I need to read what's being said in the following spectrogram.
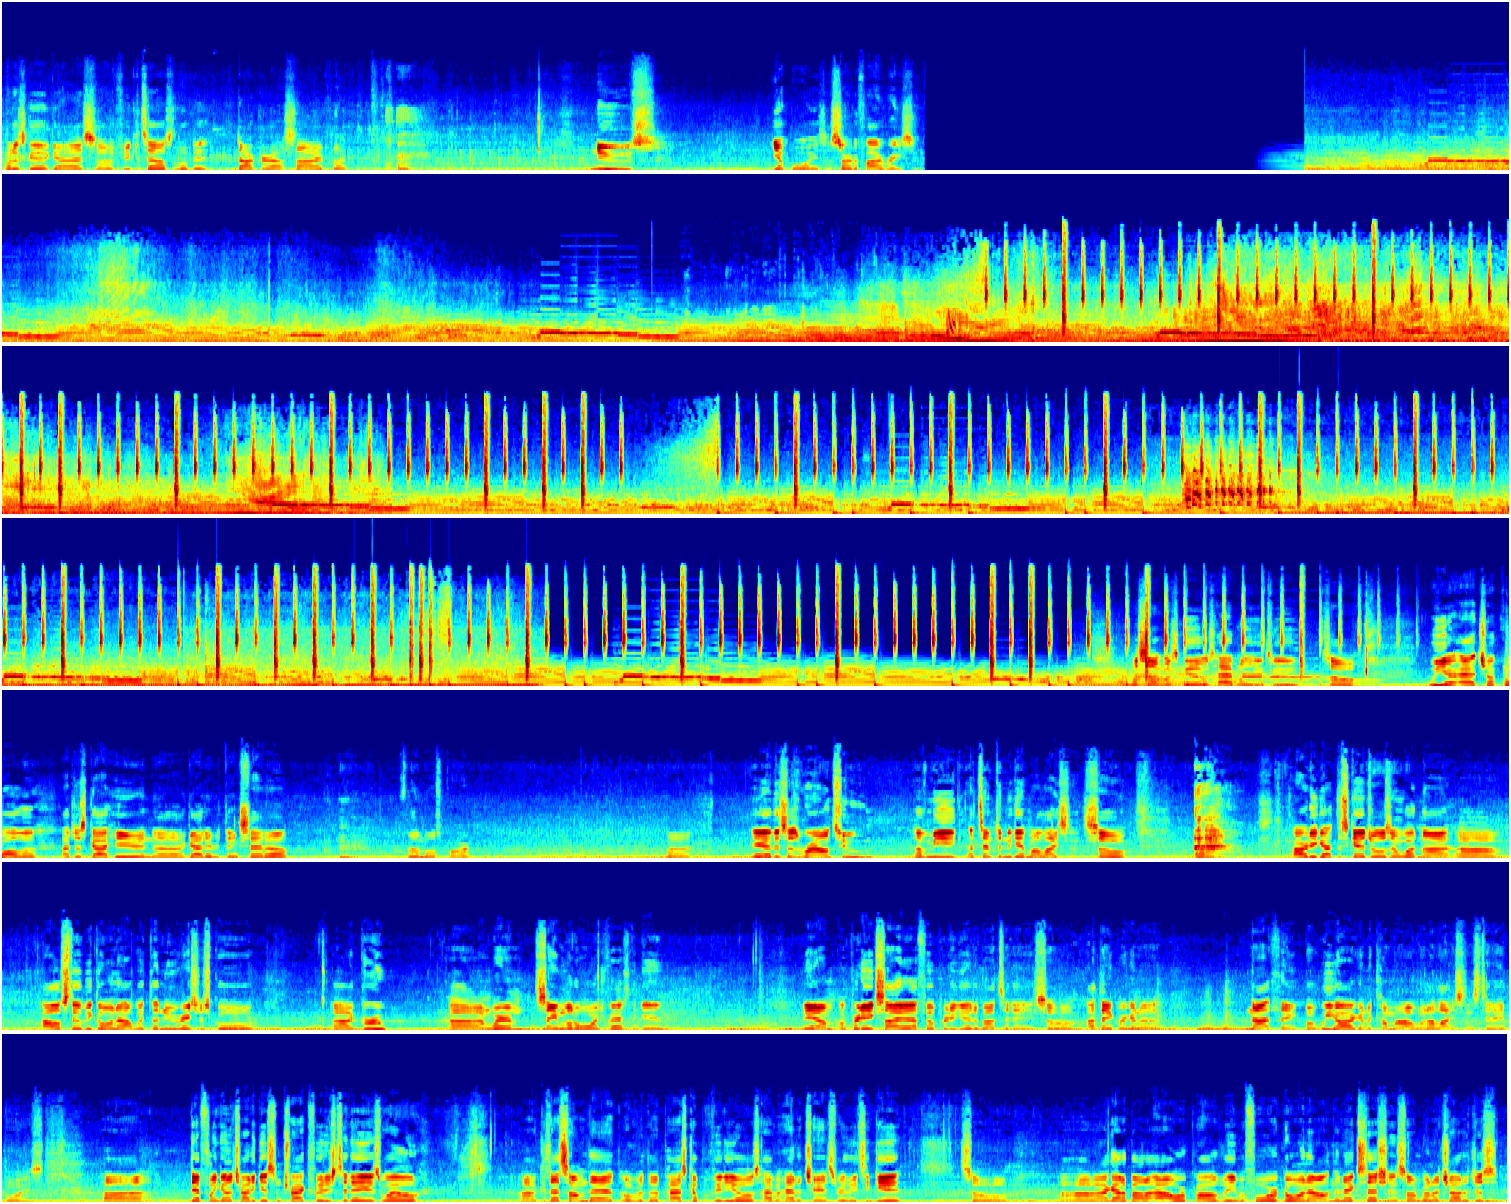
What is good, guys? So if you can tell, it's a little bit darker outside, but news. Your boy is a certified racer. Up? What's good? What's happening, YouTube? So we are at Chuckwalla. I just got here and uh, got everything set up for the most part. But yeah, this is round two of me attempting to get my license. So I already got the schedules and whatnot. Um, I'll still be going out with the new racer school uh, group uh, and wearing the same little orange vest again yeah I'm, I'm pretty excited. I feel pretty good about today so i think we're gonna not think but we are gonna come out with a license today boys. Uh, definitely gonna try to get some track footage today as well because uh, that's something that over the past couple videos haven't had a chance really to get. So uh, i got about an hour probably before going out in the next session so i'm gonna try to just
